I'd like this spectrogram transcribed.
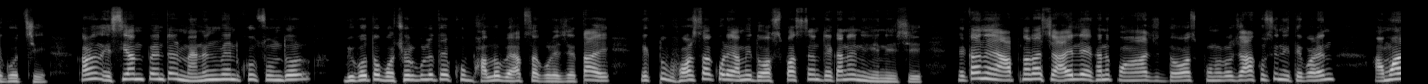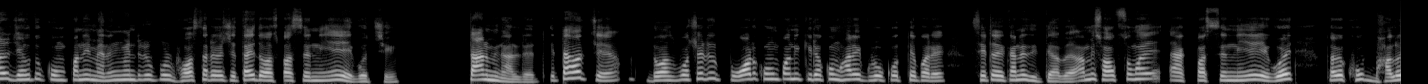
এগোচ্ছি। কারণ এশিয়ান পেন্টের ম্যানেজমেন্ট খুব সুন্দর, বিগত বছরগুলোতে খুব ভালো ব্যবসা করেছে। তাই একটু ভরসা করে আমি দশ পার্সেন্ট এখানে নিয়ে নিয়েছি। এখানে আপনারা চাইলে এখানে পাঁচ, দশ, পনেরো যা খুশি নিতে পারেন। আমার যেহেতু কোম্পানির ম্যানেজমেন্টের উপর ভরসা রয়েছে, তাই দশ পার্সেন্ট নিয়ে এগোচ্ছি। টার্মিনাল রেট, এটা হচ্ছে দশ বছরের পর কোম্পানি কীরকম হারে গ্রো করতে পারে, সেটা এখানে দিতে হবে। আমি সবসময় এক পার্সেন্ট নিয়ে এগোই, তবে খুব ভালো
